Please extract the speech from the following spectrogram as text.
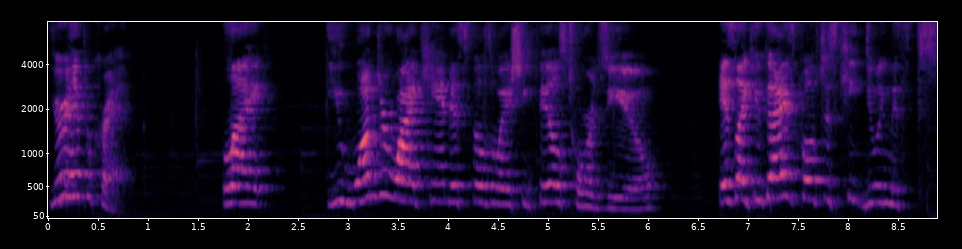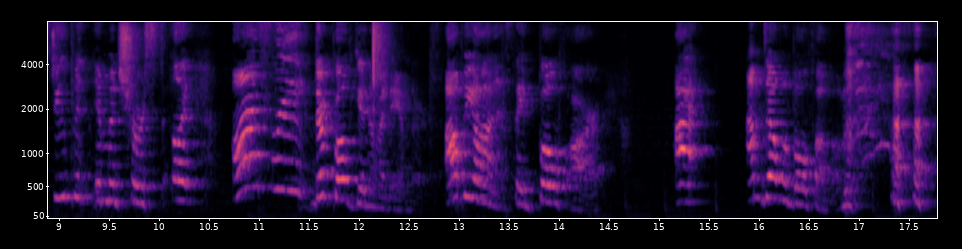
You're a hypocrite. Like, you wonder why Candace feels the way she feels towards you. It's like you guys both just keep doing this stupid, immature stuff. Like, honestly, they're both getting on my damn nerves. I'll be honest, they both are. I, I'm done with both of them.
